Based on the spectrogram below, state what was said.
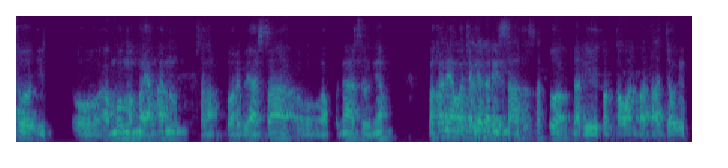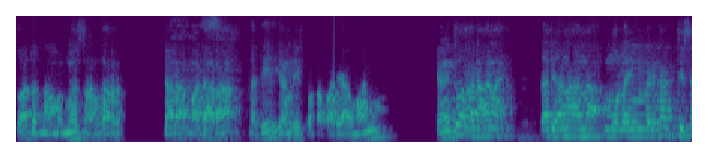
tuh oh, kamu membayangkan sangat luar biasa oh, apa hasilnya. Bahkan yang wajahnya dari satu satu dari kawan Batajau itu ada namanya Sanggar Darak Madara tadi yang di Kota Pariaman. Yang itu anak-anak dari anak-anak mulai mereka di 10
